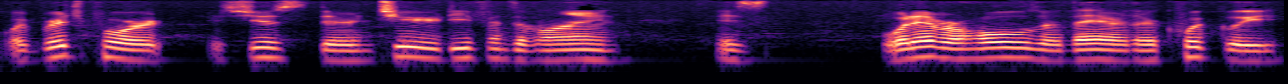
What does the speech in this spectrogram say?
With Bridgeport, it's just their interior defensive line is whatever holes are there, they're quickly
